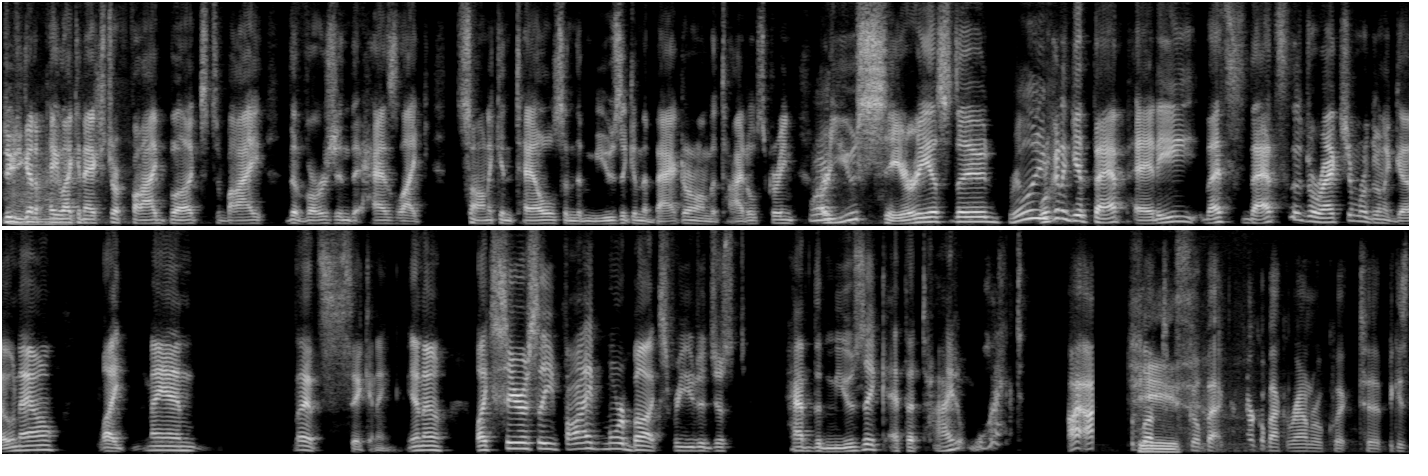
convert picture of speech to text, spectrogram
dude, you got to pay Mm. like an extra five bucks to buy the version that has like Sonic and Tails and the music in the background on the title screen. Are you serious, dude? Really? We're gonna get that petty. That's that's the direction we're gonna go now. Like, man, that's sickening. You know, like seriously, five more bucks for you to just have the music at the title. What? I, I would love to go back, circle back around real quick to because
